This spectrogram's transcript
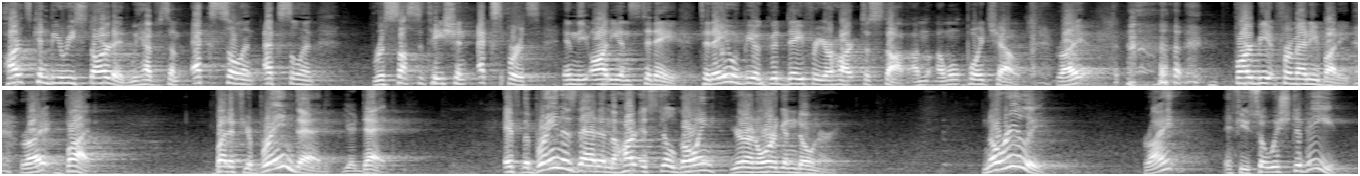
Hearts can be restarted. We have some excellent, excellent resuscitation experts in the audience today. Today would be a good day for your heart to stop. I'm, I will not point you out, right? Far be it from anybody, right? But, but if you're brain dead, you're dead. If the brain is dead and the heart is still going, you're an organ donor. No, really, right? If you so wish to be.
